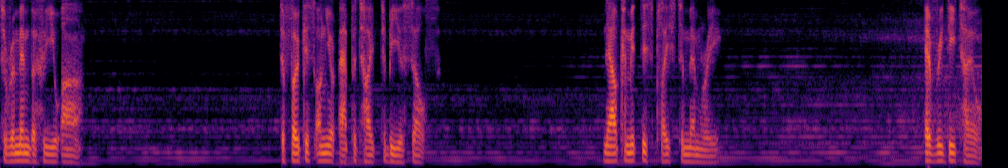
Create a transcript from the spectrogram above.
to remember who you are, to focus on your appetite to be yourself. Now commit this place to memory every detail.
